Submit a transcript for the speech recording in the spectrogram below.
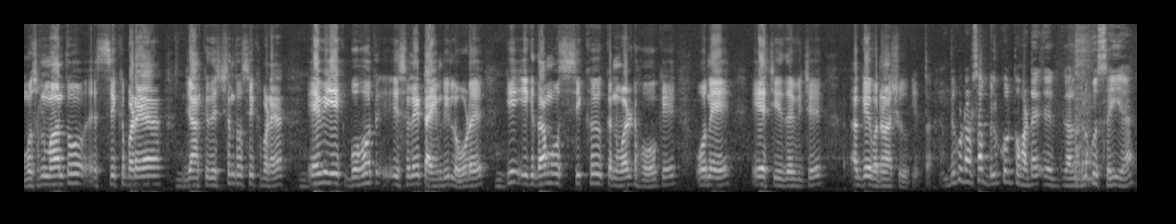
ਮੁਸਲਮਾਨ ਤੋਂ ਸਿੱਖ ਬਣਿਆ ਜਾਂ ਕ੍ਰਿਸਚਨ ਤੋਂ ਸਿੱਖ ਬਣਿਆ ਇਹ ਵੀ ਇੱਕ ਬਹੁਤ ਇਸ ਵੇਲੇ ਟਾਈਮ ਦੀ ਲੋੜ ਹੈ ਕਿ ਇੱਕਦਮ ਉਹ ਸਿੱਖ ਕਨਵਰਟ ਹੋ ਕੇ ਉਹਨੇ ਇਸ ਚੀਜ਼ ਦੇ ਵਿੱਚ ਅੱਗੇ ਵਧਣਾ ਸ਼ੁਰੂ ਕੀਤਾ। ਬਿਲਕੁਲ ਡਾਕਟਰ ਸਾਹਿਬ, ਬਿਲਕੁਲ ਤੁਹਾਡਾ ਇਹ ਗੱਲ ਬਿਲਕੁਲ ਸਹੀ ਹੈ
